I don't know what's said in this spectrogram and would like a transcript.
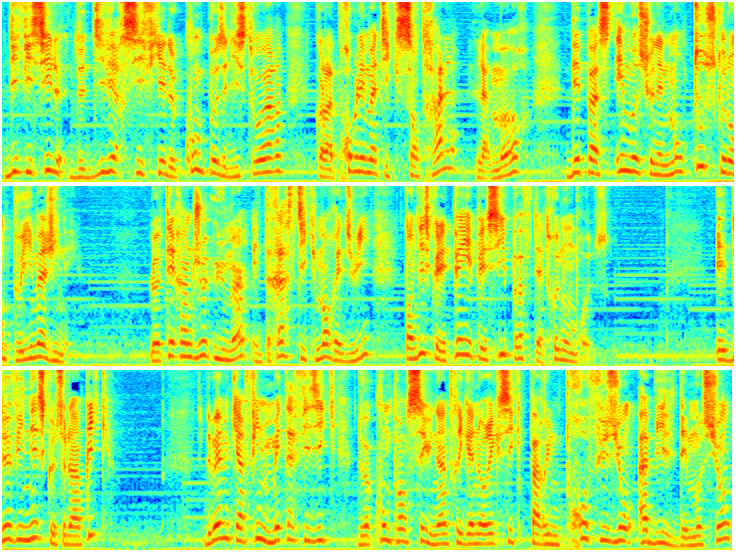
Difficile de diversifier, de composer l'histoire quand la problématique centrale, la mort, dépasse émotionnellement tout ce que l'on peut imaginer. Le terrain de jeu humain est drastiquement réduit, tandis que les péripéties peuvent être nombreuses. Et devinez ce que cela implique? De même qu'un film métaphysique doit compenser une intrigue anorexique par une profusion habile d'émotions,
